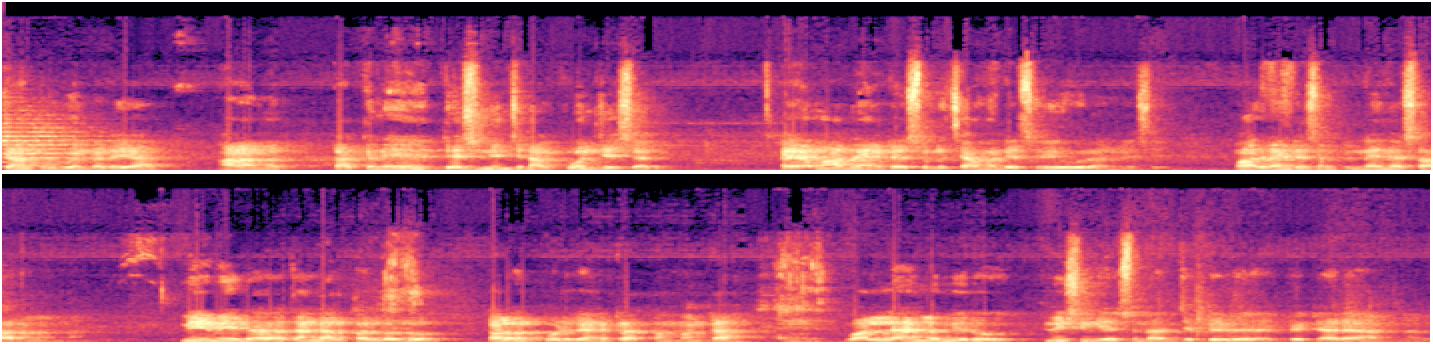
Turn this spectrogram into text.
క్యాంపుకు పోయినాడయ్యా అని అన్నారు. టక్కని స్టేషన్ నుంచి నాకు ఫోన్ చేశారు. అయ్యా మాది వెంకటేశ్వర్లు చాముండేశ్వరి ఊరు అనేసి. మాది వెంకటేశ్వర అంటే నేనే సార్ అని అన్న. మీ మీద జంగాలపల్లిలో కలవలపూడి వెంకటరత్నం అంట. వాళ్ళ ల్యాండ్లో మీరు ఫినిషింగ్ చేస్తున్నారని చెప్పి పెట్టారా అన్నారు.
